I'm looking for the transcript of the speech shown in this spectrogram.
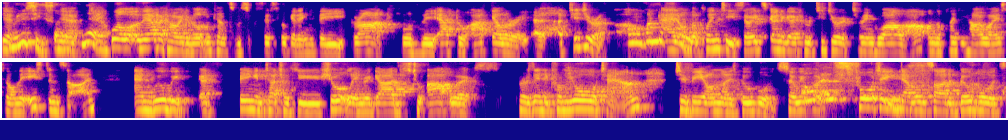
Yeah. community. So Yeah. yeah, Well, the Highway Development Council was successful getting the grant for the outdoor art gallery at, at Tidgera oh wonderful. and on the Plenty. So it's going to go from Tidgera to Nguala on the Plenty Highway, so on the eastern side. And we'll be uh, being in touch with you shortly in regards to artworks presented from your town to be on those billboards. So we've Oh, got 14 nice. double-sided billboards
